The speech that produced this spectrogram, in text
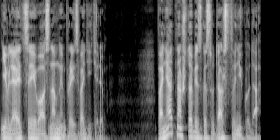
является его основным производителем. Понятно, что без государства никуда.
